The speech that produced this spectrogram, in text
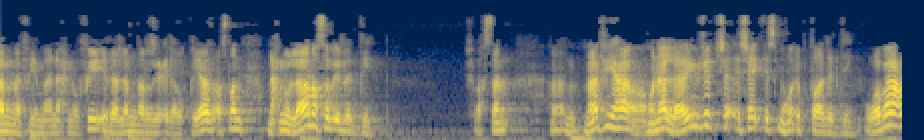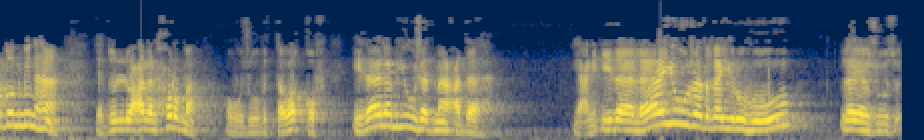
أما فيما نحن فيه إذا لم نرجع إلى القياس أصلا نحن لا نصل إلى الدين. شو أصلا؟ ما فيها هنا لا يوجد شيء اسمه إبطال الدين. وبعض منها يدل على الحرمة ووجوب التوقف إذا لم يوجد ما عداه. يعني إذا لا يوجد غيره لا يجوز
